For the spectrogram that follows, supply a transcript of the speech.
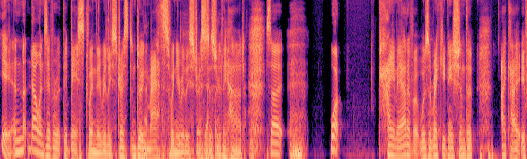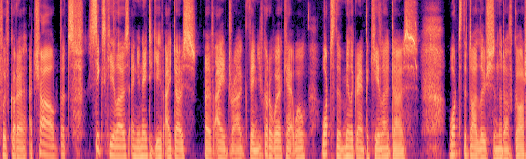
Yeah, and no one's ever at their best when they're really stressed, and doing maths when you're really stressed exactly. is really hard. So, what came out of it was a recognition that okay, if we've got a, a child that's six kilos and you need to give a dose of a drug, then you've got to work out well, what's the milligram per kilo dose? What's the dilution that I've got?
